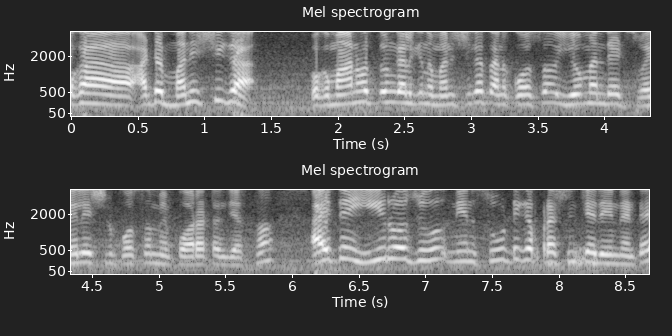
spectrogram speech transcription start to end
ఒక అంటే మనిషిగా ఒక మానవత్వం కలిగిన మనిషిగా తన కోసం హ్యూమన్ రైట్స్ వైలేషన్ కోసం మేము పోరాటం చేస్తాం అయితే ఈరోజు నేను సూటిగా ప్రశ్నించేది ఏంటంటే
